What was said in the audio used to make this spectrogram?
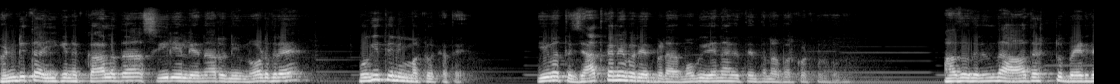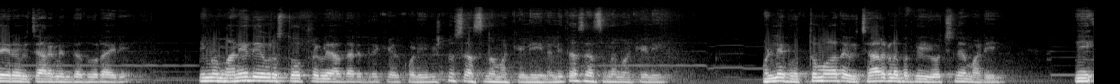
ಖಂಡಿತ ಈಗಿನ ಕಾಲದ ಸೀರಿಯಲ್ ಏನಾದ್ರು ನೀವು ನೋಡಿದ್ರೆ ಮುಗೀತಿ ನಿಮ್ಮ ಮಕ್ಕಳ ಕತೆ. ಇವತ್ತು ಜಾತಕನೇ ಬರೆಯೋದು ಬೇಡ, ಮಗು ಏನಾಗುತ್ತೆ ಅಂತ ನಾವು ಬರ್ಕೊಟ್ಬಿಡ್ಬೋದು. ಆದ್ದರಿಂದ ಆದಷ್ಟು ಬೇಡದೇ ಇರೋ ವಿಚಾರಗಳಿಂದ ದೂರ ಇರಿ. ನಿಮ್ಮ ಮನೆ ದೇವರ ಸ್ತೋತ್ರಗಳು ಯಾವ್ದಾರಿದ್ರೆ ಕೇಳ್ಕೊಳ್ಳಿ. ವಿಷ್ಣು ಸಹಸ್ರನಾಮ ಕೇಳಿ, ಲಲಿತಾ ಸಹಸ್ರನಾಮ ಕೇಳಿ. ಒಳ್ಳೆಯ ಉತ್ತಮವಾದ ವಿಚಾರಗಳ ಬಗ್ಗೆ ಯೋಚನೆ ಮಾಡಿ. ಈ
